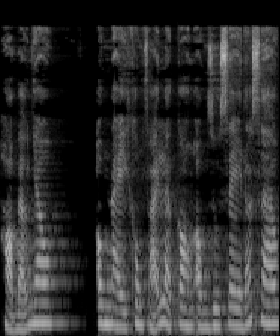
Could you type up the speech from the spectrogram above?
Họ bảo nhau, ông này không phải là con ông Giuse đó sao?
